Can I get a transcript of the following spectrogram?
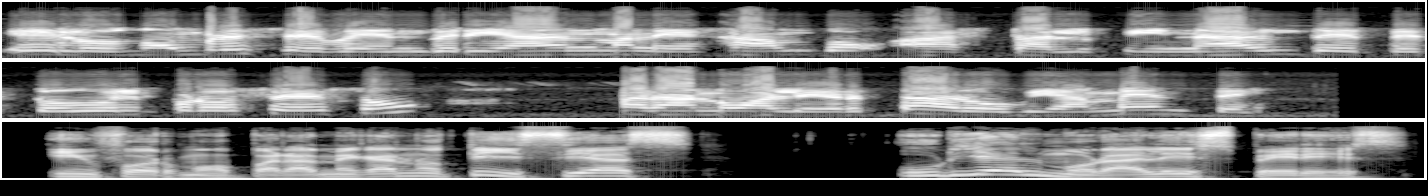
eh, los nombres se vendrían manejando hasta el final de, de todo el proceso para no alertar, obviamente. Informó para Mega Noticias Uriel Morales Pérez.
